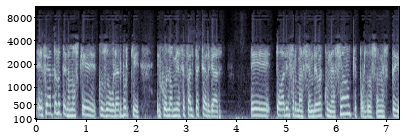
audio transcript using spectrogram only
ese dato lo tenemos que corroborar porque en Colombia hace falta cargar eh, toda la información de vacunación, que por razones te-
